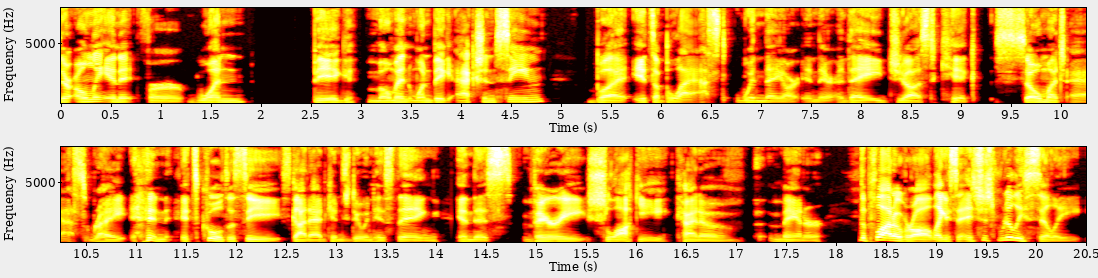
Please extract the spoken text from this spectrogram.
they're only in it for one big moment, one big action scene, but it's a blast when they are in there and they just kick so much ass, right? And it's cool to see Scott Adkins doing his thing in this very schlocky kind of uh, manner the plot overall, like I said, it's just really silly.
